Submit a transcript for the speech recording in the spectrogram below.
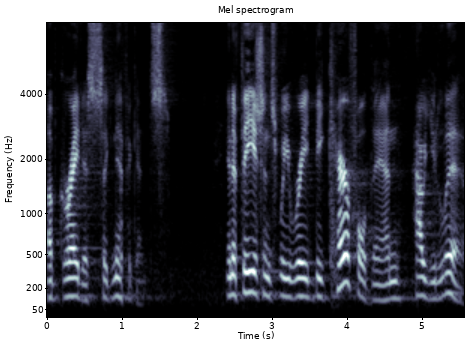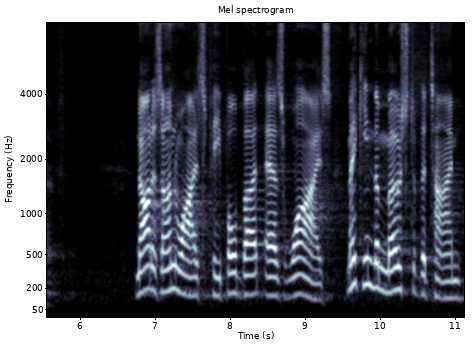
of greatest significance. In Ephesians, we read, Be careful then how you live, not as unwise people, but as wise, making the most of the time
